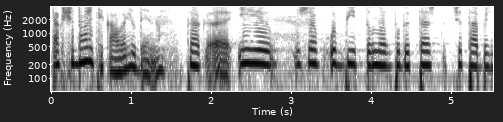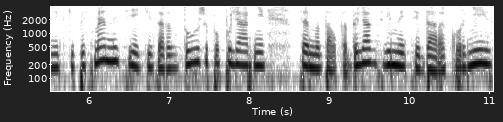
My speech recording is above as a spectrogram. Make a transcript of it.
Так що дуже цікава людина. Так, е, і вже в обід до нас будуть теж читабельні такі письменниці, які зараз дуже популярні. Це Наталка Доляк з Вінниці, Дара Корній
